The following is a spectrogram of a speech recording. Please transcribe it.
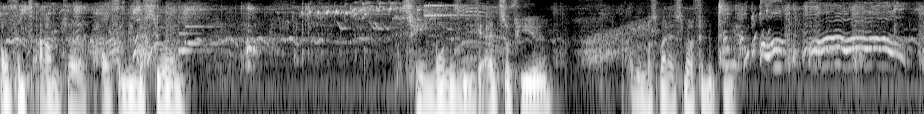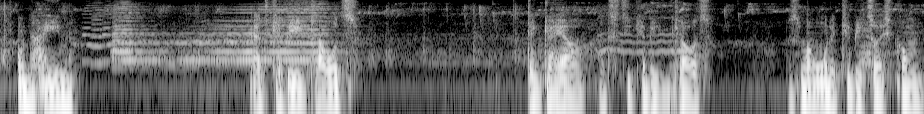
Auf ins Abenteuer. Auf in die Mission. Zehn Monde sind nicht allzu viel. Aber die muss man erstmal finden. Oh nein. Er hat Cappy geklaut. Der Geier hat die Cappy geklaut. Müssen wir ohne Cappy zurechtkommen.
